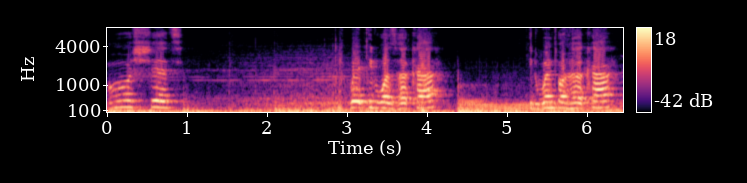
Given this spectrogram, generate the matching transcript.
Oh shit. Wait, it was her car? It went on her car?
